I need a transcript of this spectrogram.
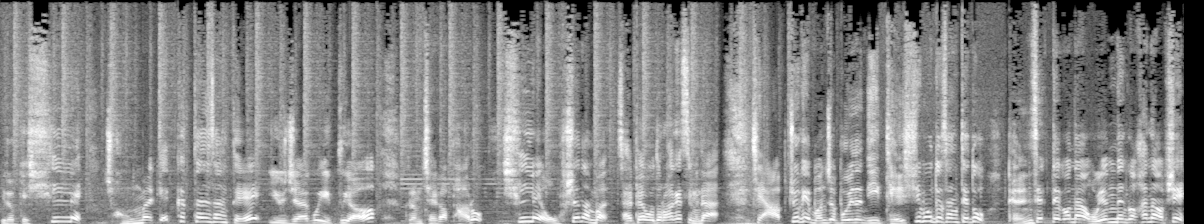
이렇게 실내 정말 깨끗한 상태에 유지하고 있고요 그럼 제가 바로 실내 옵션 한번 살펴보도록 하겠습니다 제 앞쪽에 먼저 보이는 이 대시보드 상태도 변색되거나 오염된 거 하나 없이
